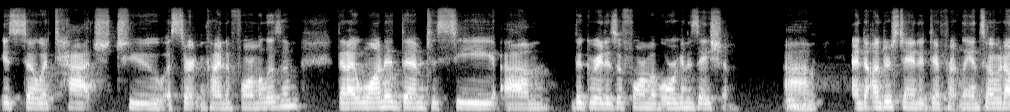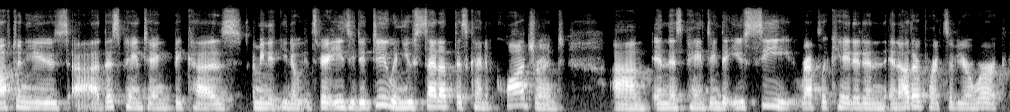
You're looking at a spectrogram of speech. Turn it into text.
is so attached to a certain kind of formalism that i wanted them to see um, the grid as a form of organization. Mm-hmm. And to understand it differently and so i would often use uh, this painting because i mean it, you know it's very easy to do and you set up this kind of quadrant um, in this painting that you see replicated in, in other parts of your work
